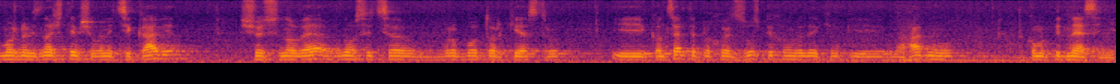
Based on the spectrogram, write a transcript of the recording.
можна відзначити тим, що вони цікаві, щось нове вноситься в роботу оркестру. І концерти проходять з успіхом великим і на гарному такому піднесенні.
